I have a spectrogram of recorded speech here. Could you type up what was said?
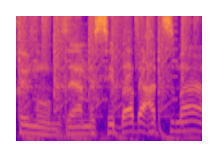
חימום, זה המסיבה בעצמה.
